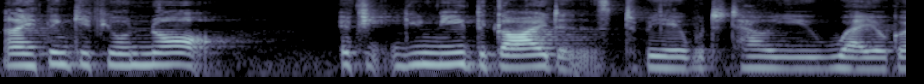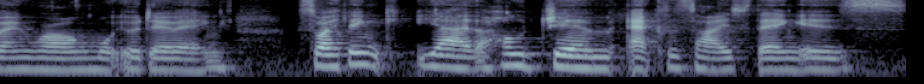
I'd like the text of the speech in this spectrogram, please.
And I think if you're not if you, need the guidance to be able to tell you where you're going wrong, what you're doing. So I think yeah, the whole gym exercise thing is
